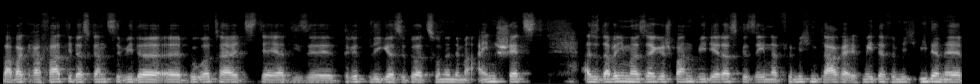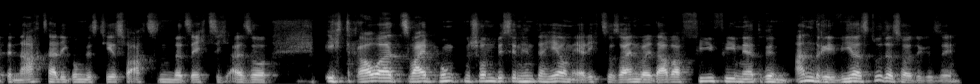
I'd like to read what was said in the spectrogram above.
Baba Grafati das Ganze wieder äh, beurteilt, der ja diese Drittligasituationen immer einschätzt. Also da bin ich mal sehr gespannt, wie der das gesehen hat. Für mich ein klarer Elfmeter, für mich wieder eine Benachteiligung des TSV 1860. Also ich traue zwei Punkten schon ein bisschen hinterher, um ehrlich zu sein, weil da war viel, viel mehr drin. André, wie hast du das heute gesehen?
